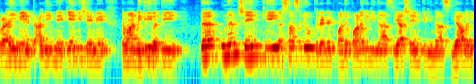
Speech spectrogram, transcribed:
पढ़ाई में तालीम में कंहिं बि शइ में तव्हां डिग्री वरिती त उन्हनि शयुनि खे असां सॼो क्रेडिट पंहिंजो पाण खे ॾींदासीं या शयुनि खे ॾींदासीं या वरी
